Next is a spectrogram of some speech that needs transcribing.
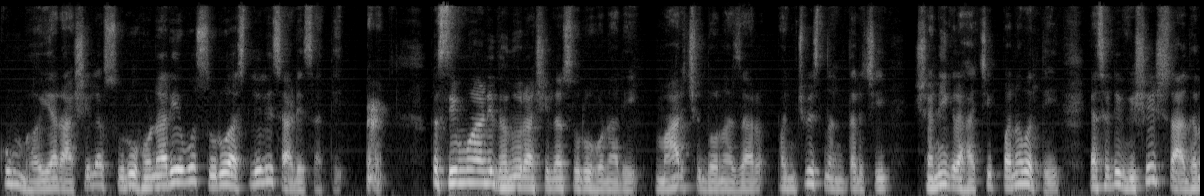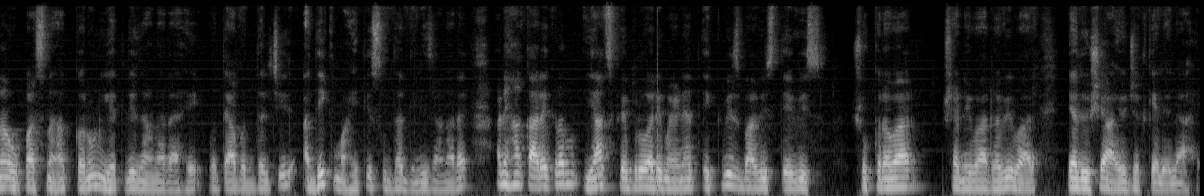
कुंभ या राशीला सुरू होणारी व सुरू असलेली साडेसाती. तर सिंह आणि धनुराशीला सुरू होणारी मार्च दोन हजार पंचवीस नंतरची शनिग्रहाची पनवती यासाठी विशेष साधना उपासना करून घेतली जाणार आहे व त्याबद्दलची अधिक माहिती सुद्धा दिली जाणार आहे. आणि हा कार्यक्रम याच फेब्रुवारी महिन्यात एकवीस बावीस तेवीस शुक्रवार शनिवार रविवार या दिवशी आयोजित केलेला आहे.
